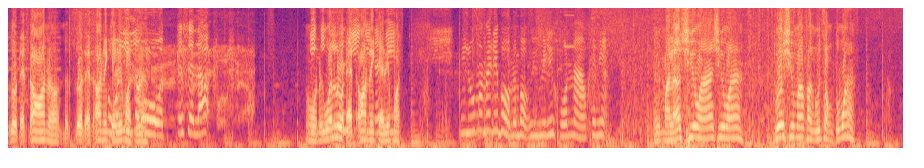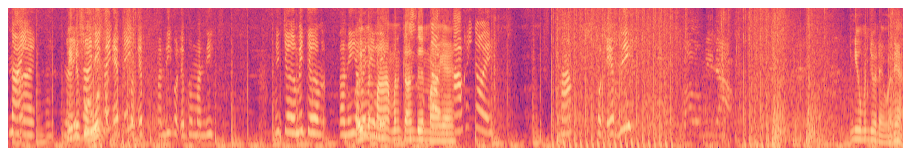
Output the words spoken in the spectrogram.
โหลดแอดออนเหรอโหลดแอดออนในแกลิมอดโอ้ด้วยยรีโหลดจะเสร็จแล้ว โอ้โหนึกว่าโหลดแอดออนในแกลิมอดไม่รู้มันไม่ได้บอกมันบอกวิวิได้โค้ดนาวแค่เนี้ยเฮ้ยมาแล้วชื่อมาชื่อมาตัวชื่อมาฝั่งนู้นสองตัว ไหนไหนนี่ไหนนี่ฟูนี่ดกด F กด F มันดิกด F ของมันดิไม่เจอไม่เจอตอนนี้ยังเฮ้ยไม่มันได้มาเล็กมันกำลังเดินมาแกเอาให้หน่อยมาร์คกด F ดิ Follow me now. นิวมันอยู่ไหนวะเนี่ย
